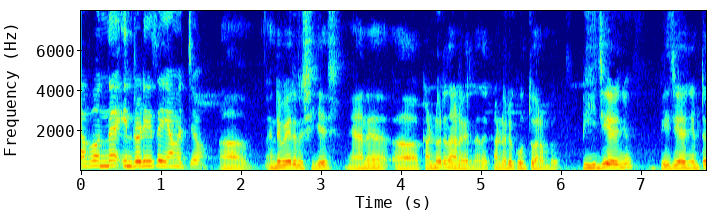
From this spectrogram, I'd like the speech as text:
അപ്പോൾ ഒന്ന് ഇൻട്രൊഡ്യൂസ് ചെയ്യാൻ പറ്റുമോ എന്റെ പേര് ഋഷികേഷ്. ഞാൻ കണ്ണൂരിൽ നിന്നാണ് വരുന്നത്. കണ്ണൂർ കൂത്തുപറമ്പ്. പി ജി കഴിഞ്ഞു. പി ജി കഴിഞ്ഞിട്ട്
